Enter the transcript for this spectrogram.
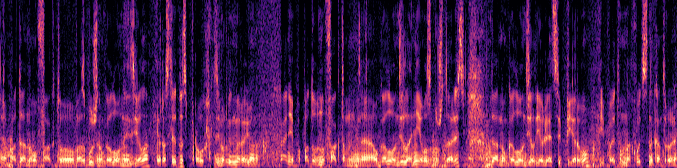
э, по данному факту возбуждено уголовное дело и расследуется правоохранительными органами района. Ранее по подобным фактам э, уголовные дела не возбуждались. Данное уголовное дело является первым и поэтому находится на контроле.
